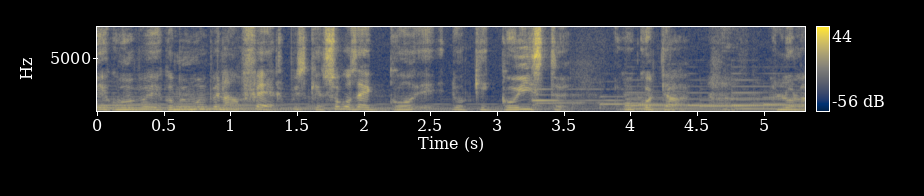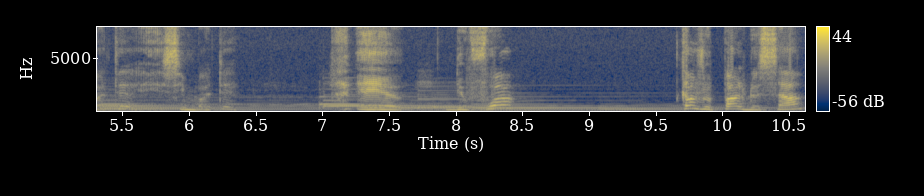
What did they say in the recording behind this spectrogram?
ekomemi mpe na enfer puisque soki oza donc égoïste okokota lola te esimba te et euh, des fois quand je parle de ça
